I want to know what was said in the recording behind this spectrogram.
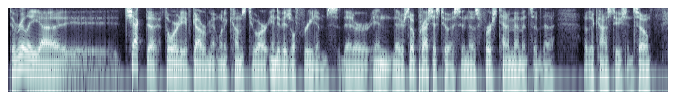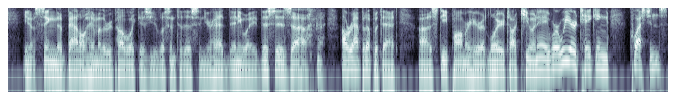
to really uh, check the authority of government when it comes to our individual freedoms that are in that are so precious to us in those first ten amendments of the of the Constitution. So, you know, sing the battle hymn of the Republic as you listen to this in your head. Anyway, this is uh, I'll wrap it up with that. Uh, Steve Palmer here at Lawyer Talk Q and A, where we are taking questions.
